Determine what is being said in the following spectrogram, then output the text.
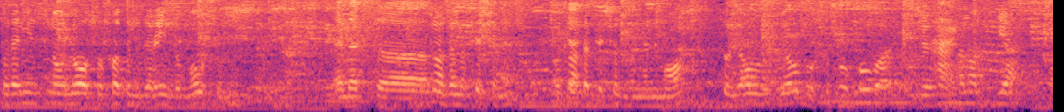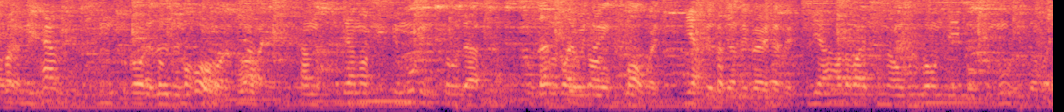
so that means you know you also shorten the range of motion. And that's uh, It's not an efficient. It's not efficient anymore. So your, your elbow should go forward. should hang. Not, yeah. But in hand, you need to go a little bit more forward. Yeah. And they are not moving through the. That's why we're doing small weight. Yeah, Because gonna be very heavy. Yeah, otherwise, you know, we won't be able to move the way.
